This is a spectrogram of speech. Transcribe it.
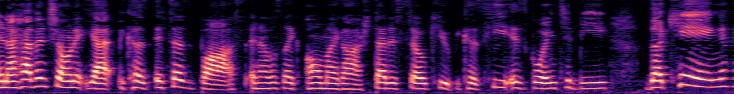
and I haven't shown it yet because it says boss. And I was like oh my gosh that is so cute because he is going to be the king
